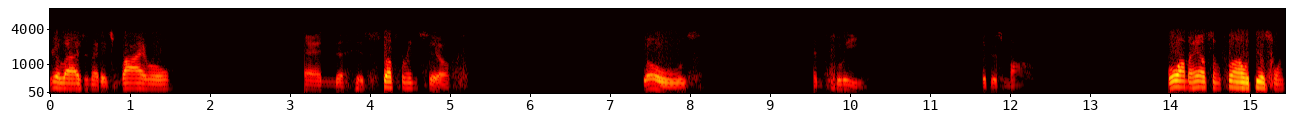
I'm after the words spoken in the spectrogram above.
realizing that it's viral and his suffering self goes and flee with his mom. Boy, I'm gonna have some fun with this one.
